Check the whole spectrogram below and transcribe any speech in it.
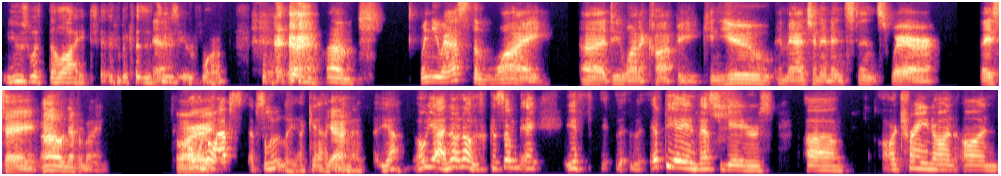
use with delight because it's yeah. easier for them. um, when you ask them why uh, do you want a copy, can you imagine an instance where they say, "Oh, never mind," or "Oh no, abs- absolutely, I can't." Yeah, can't yeah. Oh yeah, no, no, because some eh, if FDA investigators. Um, are trained on on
